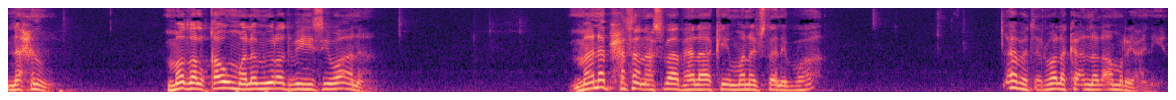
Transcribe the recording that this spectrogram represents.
نحن مضى القوم ولم يرد به سوانا. ما نبحث عن أسباب هلاكهم ونجتنبها؟ أبدا ولا كأن الأمر يعنينا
